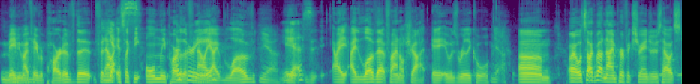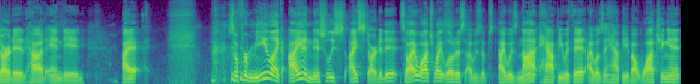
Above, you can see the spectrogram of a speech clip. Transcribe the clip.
maybe my favorite part of the finale. It's like the only part of the finale I love. Yeah. It- Yes. I I love that final shot. It, it was really cool. Yeah. Um. All right. Let's talk about Nine Perfect Strangers. How it started. How it ended. I. So for me, like I initially I started it. So I watched White Lotus. I was ups- I was not happy with it. I wasn't happy about watching it.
